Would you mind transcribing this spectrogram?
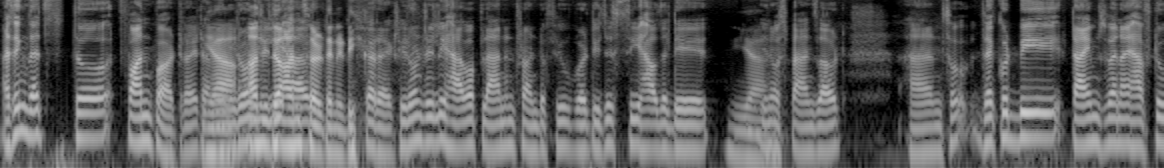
i think that's the fun part right I Yeah, you don't really the have- uncertainty. correct you don't really have a plan in front of you but you just see how the day Yeah. you know spans out and so there could be times when i have to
